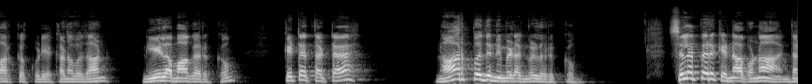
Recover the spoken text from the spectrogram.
பார்க்கக்கூடிய கனவு தான் நீளமாக இருக்கும். கிட்டத்தட்ட நாற்பது நிமிடங்கள் இருக்கும். சில பேருக்கு என்ன ஆகும்னா இந்த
